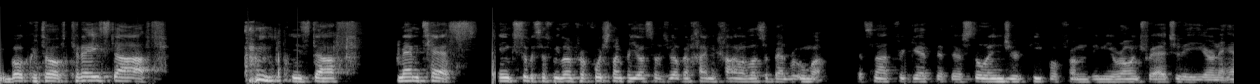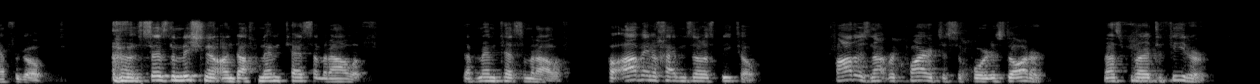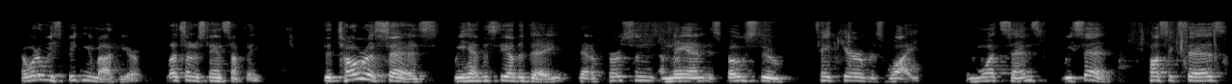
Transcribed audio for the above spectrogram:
Boker. Today's daf is daf Mem Tes. In Ksubas, we learned from Fushlan for Yosef Israel ben Chaim Michan and ben Reuma. Let's not forget that there's still injured people from the Miron tragedy a year and a half ago. Says the Mishnah on daf Mem Tes Amid Aleph. Daf Mem Tes Amid Aleph. Father is not required to support his daughter, not required to feed her. Now, what are we speaking about here? Let's understand something. The Torah says, we had this the other day, that a person, a man, is supposed to take care of his wife. In what sense? We said, Pasuk says,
